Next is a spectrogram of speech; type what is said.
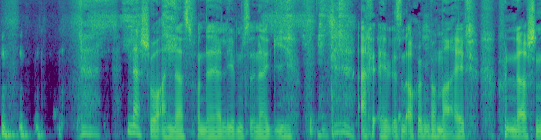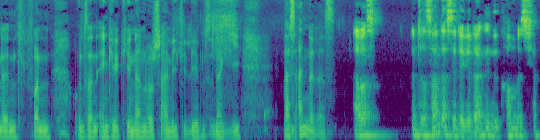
Na, schon anders von der Lebensenergie. Ach ey, wir sind auch irgendwann mal alt und naschen dann von unseren Enkelkindern wahrscheinlich die Lebensenergie. Was anderes. Aber es ist interessant, dass dir der Gedanke gekommen ist. Ich habe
